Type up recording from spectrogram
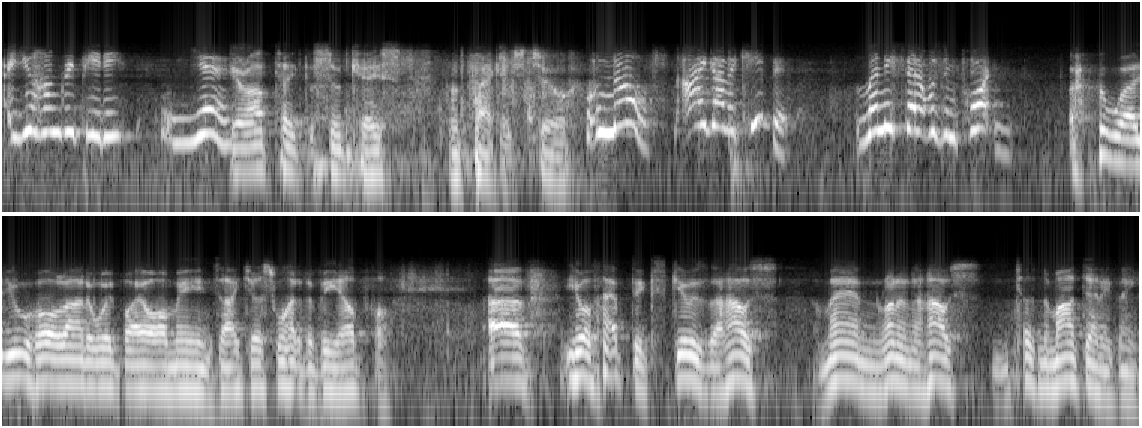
Are you hungry, Petey? Yes. Here, I'll take the suitcase. The package too. No, I gotta keep it. Lenny said it was important. well, you hold on to it by all means. I just wanted to be helpful. Uh, you'll have to excuse the house. A man running a house doesn't amount to anything.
